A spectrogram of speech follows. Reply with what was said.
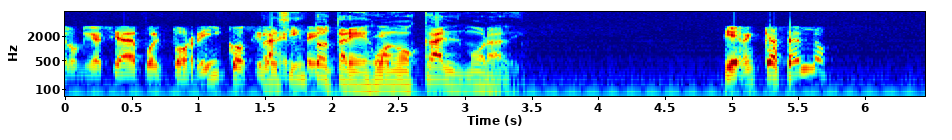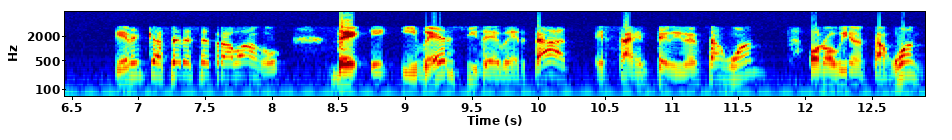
la Universidad de Puerto Rico. Si Recinto la 3, Juan Oscar Morales. Tienen que hacerlo. Tienen que hacer ese trabajo de y ver si de verdad esa gente vive en San Juan o no vive en San Juan.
